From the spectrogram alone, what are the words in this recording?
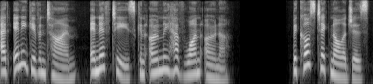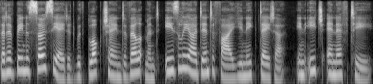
At any given time, NFTs can only have one owner. Because technologies that have been associated with blockchain development easily identify unique data in each NFT,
